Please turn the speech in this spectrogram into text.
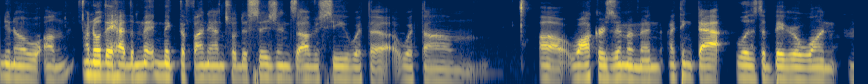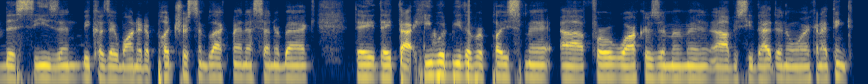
you know, um, I know they had to make the financial decisions, obviously with uh, with um, uh, Walker Zimmerman. I think that was the bigger one this season because they wanted to put Tristan Blackmon as center back. They they thought he would be the replacement uh, for Walker Zimmerman. Obviously, that didn't work, and I think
